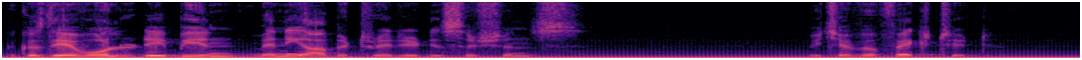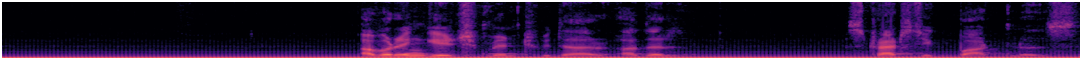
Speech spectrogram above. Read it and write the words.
Because there have already been many arbitrary decisions which have affected our engagement with our other strategic partners.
